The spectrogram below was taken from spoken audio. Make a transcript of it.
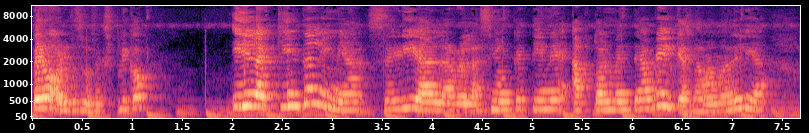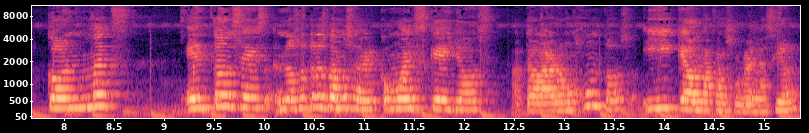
pero ahorita se los explico. Y la quinta línea sería la relación que tiene actualmente Abril, que es la mamá de Lía, con Max. Entonces, nosotros vamos a ver cómo es que ellos acabaron juntos y qué onda con su relación.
